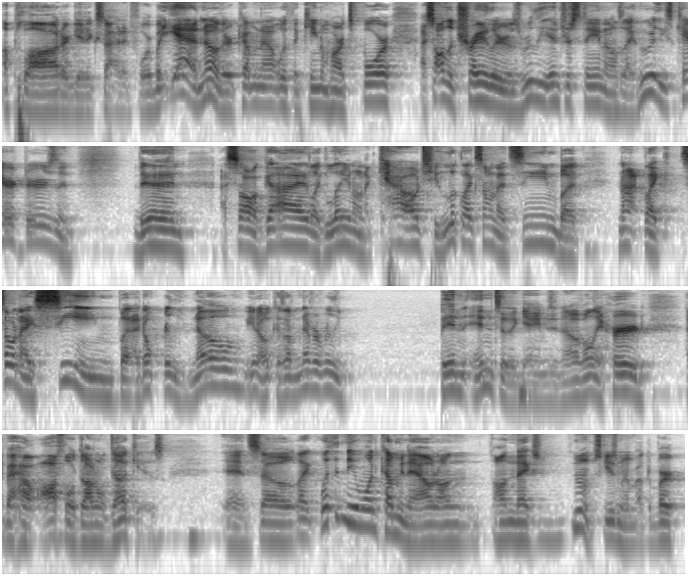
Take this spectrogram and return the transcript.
applaud or get excited for. But yeah, no, they're coming out with a Kingdom Hearts 4. I saw the trailer, it was really interesting, and I was like, who are these characters? And then I saw a guy like laying on a couch. He looked like someone I'd seen, but not like someone I've seen, but I don't really know, you know, because I've never really been into the games, you know. I've only heard about how awful Donald Duck is. And so, like, with the new one coming out on on next, mm, excuse me, I'm about to burp.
